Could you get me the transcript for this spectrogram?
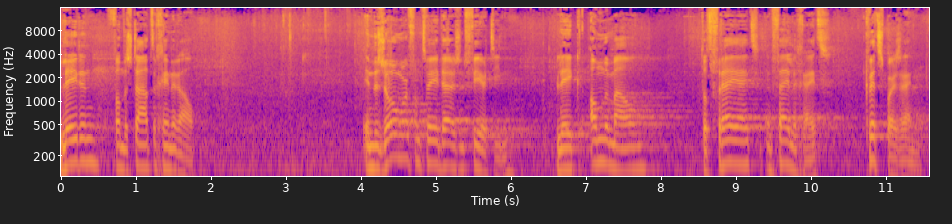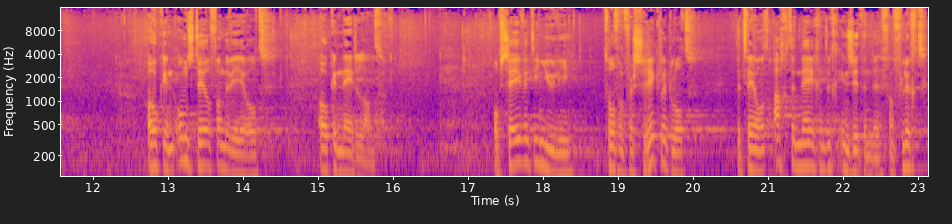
Leden van de Staten-Generaal. In de zomer van 2014 bleek andermaal dat vrijheid en veiligheid kwetsbaar zijn. Ook in ons deel van de wereld, ook in Nederland. Op 17 juli trof een verschrikkelijk lot de 298 inzittenden van vlucht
